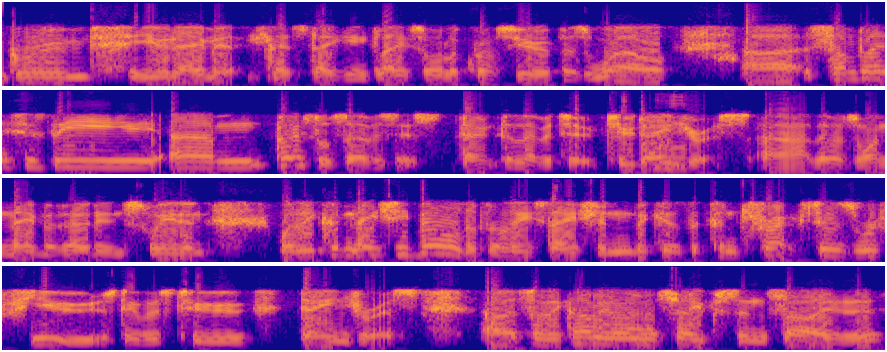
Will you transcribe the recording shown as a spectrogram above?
groomed, you name it. It's taking place all across Europe as well. Uh, some places the um, postal services don't deliver to. Too dangerous. Uh, there was one neighborhood in Sweden where they couldn't actually build a police station because the contractors refused. It was too dangerous. Uh, so they come in all shapes and sizes,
